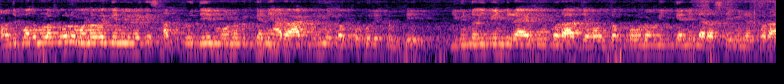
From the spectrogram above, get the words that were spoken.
আমাদের প্রথম লক্ষ্য হলো মনোবিজ্ঞান বিভাগে ছাত্রদের মনোবিজ্ঞানে আরও আগ্রহী দক্ষ করে তুলতে। বিভিন্ন ইভেন্টের আয়োজন করা, যেমন দক্ষ মনোবিজ্ঞানী দ্বারা সেমিনার করা,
